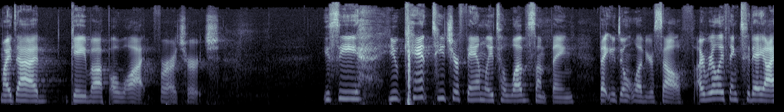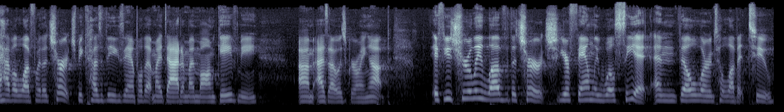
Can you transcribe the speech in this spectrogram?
My dad gave up a lot for our church. You see, you can't teach your family to love something that you don't love yourself. I really think today I have a love for the church because of the example that my dad and my mom gave me um, as I was growing up. If you truly love the church, your family will see it and they'll learn to love it too.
